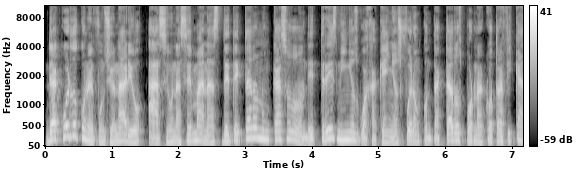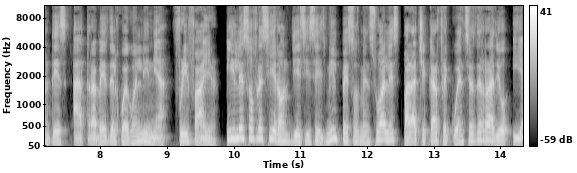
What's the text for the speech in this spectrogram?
De acuerdo con el funcionario, hace unas semanas detectaron un caso donde tres niños oaxaqueños fueron contactados por narcotraficantes a través del juego en línea Free Fire y les ofrecieron 16 mil pesos mensuales para checar frecuencias de radio y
